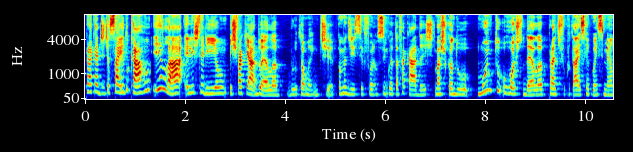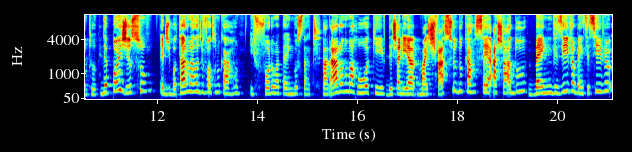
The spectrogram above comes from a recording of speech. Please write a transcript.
para Khadija sair do carro e lá eles teriam esfaqueado ela brutalmente. Como eu disse, foram 50 facadas, machucando muito o rosto dela para dificultar esse reconhecimento. Depois disso, eles botaram ela de volta no carro e foram até Ingolstadt. Pararam numa rua que deixaria mais fácil do carro ser achado bem visível, bem acessível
